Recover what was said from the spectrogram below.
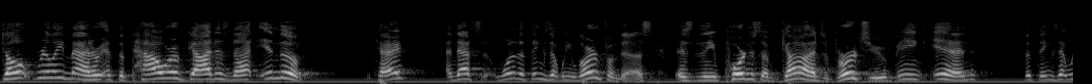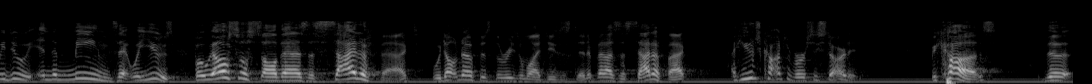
don't really matter if the power of God is not in them. Okay? And that's one of the things that we learn from this is the importance of God's virtue being in the things that we do, in the means that we use. But we also saw that as a side effect, we don't know if it's the reason why Jesus did it, but as a side effect, a huge controversy started. Because the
